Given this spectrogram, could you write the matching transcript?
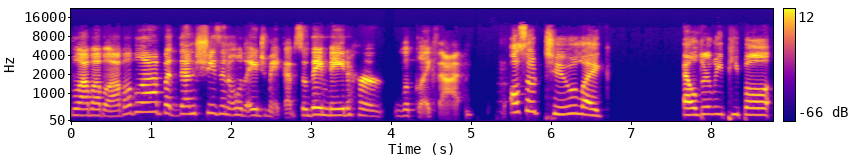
blah blah blah blah blah but then she's in old age makeup so they made her look like that. But also, too, like elderly people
